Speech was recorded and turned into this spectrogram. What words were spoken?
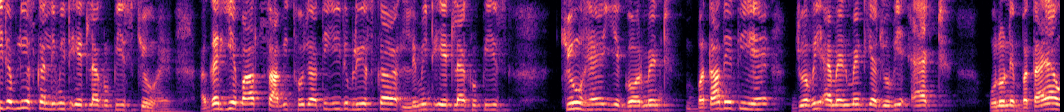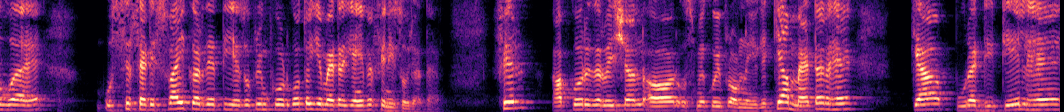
ईडब्ल्यूएस का लिमिट एट लाख रुपीस क्यों है? अगर ये बात साबित हो जाती है ईडब्ल्यूएस का लिमिट एट लाख रुपीस क्यों है, ये गवर्नमेंट बता देती है। जो भी अमेंडमेंट या जो भी एक्ट उन्होंने बताया हुआ है उससे सेटिस्फाई कर देती है सुप्रीम कोर्ट को तो ये मैटर यहीं पे फिनिश हो जाता है। फिर आपको रिजर्वेशन और उसमें कोई प्रॉब्लम नहीं होगी। क्या मैटर है? क्या पूरा डिटेल है?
